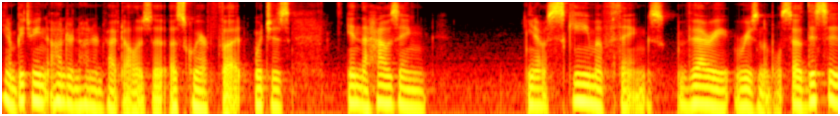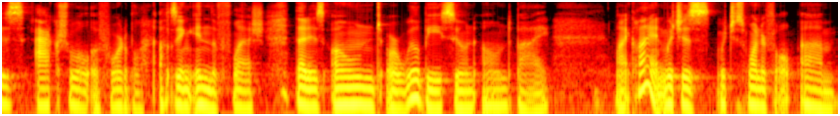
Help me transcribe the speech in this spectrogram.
you know, between $100 and $105 a, a square foot, which is in the housing you know scheme of things very reasonable. So this is actual affordable housing in the flesh that is owned or will be soon owned by my client which is which is wonderful. Um,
